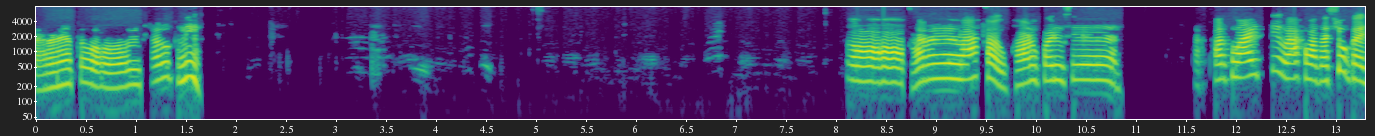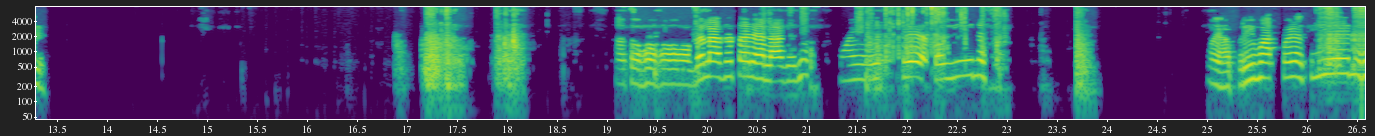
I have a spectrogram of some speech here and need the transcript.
કારણે તો વિચારું કે નહીં? ઘરે વાંખા ઉઘાડું પડ્યું છે. ફરતું આવી વાંખવા તો શું કરે આ તો હો હો ગલા જતા રહ્યા લાગે છે. અહીં છે, તો એ ને. ઓય, આ ભરી વાત પડે છે એ ને.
